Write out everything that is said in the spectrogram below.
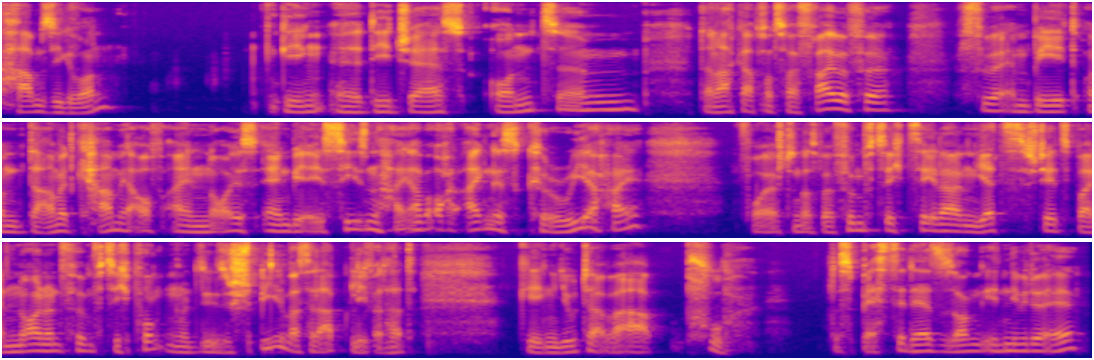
haben sie gewonnen gegen äh, die Jazz und ähm, danach gab es noch zwei Freiwürfe für Embiid und damit kam er auf ein neues NBA Season High, aber auch ein eigenes Career High. Vorher stand das bei 50 Zählern, jetzt steht es bei 59 Punkten und dieses Spiel, was er da abgeliefert hat gegen Utah, war puh, das Beste der Saison individuell.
